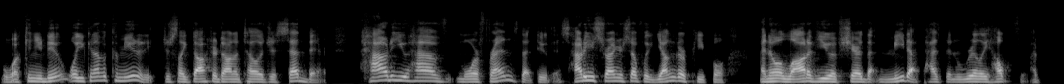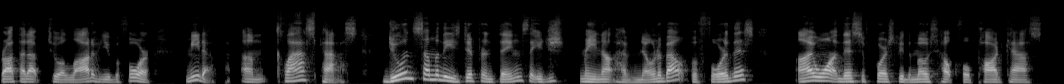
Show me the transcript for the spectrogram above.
what can you do? Well, you can have a community, just like Dr. Donatello just said there. How do you have more friends that do this? How do you surround yourself with younger people? I know a lot of you have shared that Meetup has been really helpful. I brought that up to a lot of you before. Meetup, um, ClassPass, doing some of these different things that you just may not have known about before this. I want this, of course, to be the most helpful podcast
